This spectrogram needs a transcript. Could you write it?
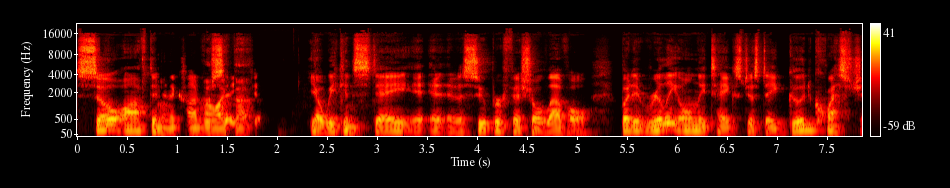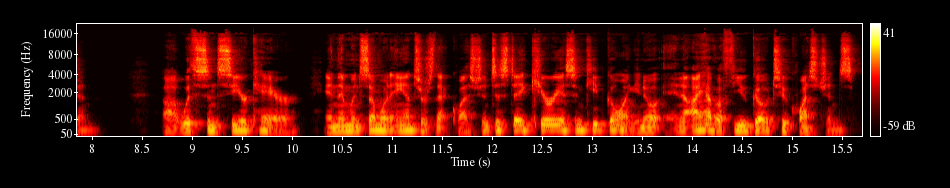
so often in a conversation like yeah we can stay at, at, a superficial level but it really only takes just a good question uh, with sincere care and then when someone answers that question to stay curious and keep going you know and i have a few go-to questions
